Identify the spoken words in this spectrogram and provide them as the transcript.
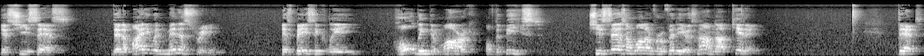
is she says that a Mighty Wind ministry is basically holding the mark of the beast. She says in one of her videos, no, I'm not kidding, that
